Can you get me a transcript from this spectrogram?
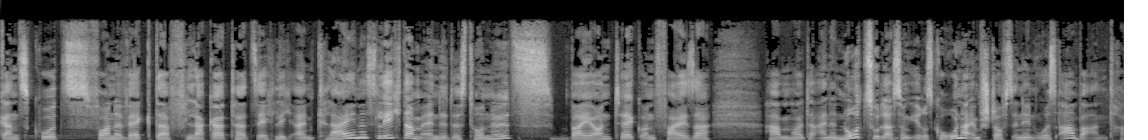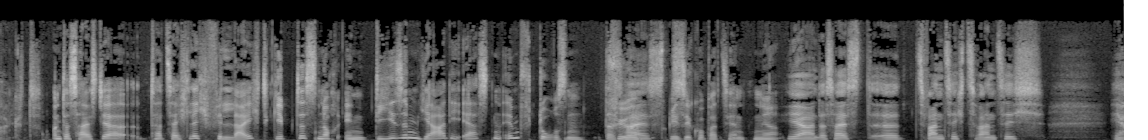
Ganz kurz vorneweg, da flackert tatsächlich ein kleines Licht am Ende des Tunnels. BioNTech und Pfizer haben heute eine Notzulassung ihres Corona-Impfstoffs in den USA beantragt. Und das heißt ja tatsächlich, vielleicht gibt es noch in diesem Jahr die ersten Impfdosen Das für heißt- Risikopatienten. Ja. Ja, das heißt, äh, 2020 ja,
